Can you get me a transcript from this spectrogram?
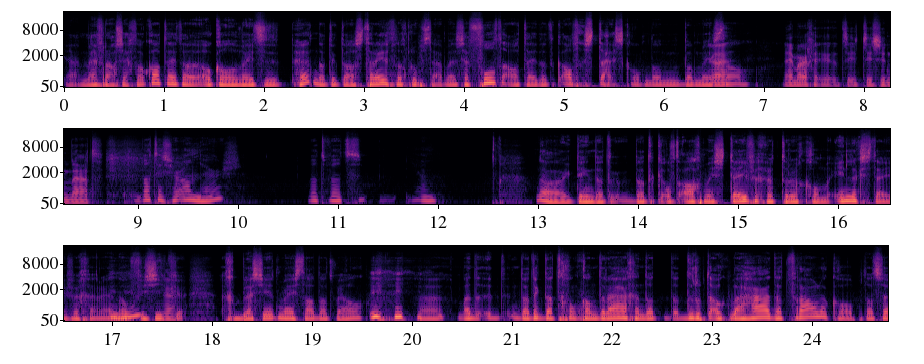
Ja, mijn vrouw zegt ook altijd, al- ook al weet ze hè, dat ik daar als trainer van de groep sta, maar ze voelt altijd dat ik anders thuis kom dan, dan meestal. Nee, maar het, het is inderdaad... Wat is er anders? Wat, wat, ja. Nou, ik denk dat, dat ik over het algemeen steviger terugkom, innerlijk steviger en ook Mhm. fysiek Ja. eh, geblesseerd meestal, dat wel. Uh, maar dat ik dat gewoon kan dragen, dat, dat roept ook bij haar dat vrouwelijke op. Dat ze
